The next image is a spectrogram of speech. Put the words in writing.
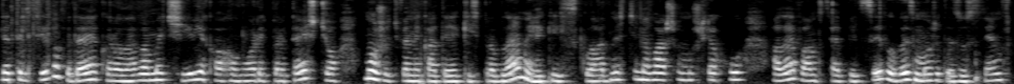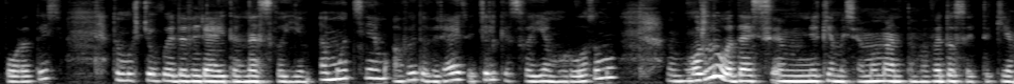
Для тельців випадає королева мечів, яка говорить про те, що можуть виникати якісь проблеми, якісь складності на вашому шляху, але вам все під силу, ви зможете з усім впоратись, тому що ви довіряєте не своїм емоціям, а ви довіряєте тільки своєму розуму. Можливо, десь ем, якимись моментами ви досить такі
